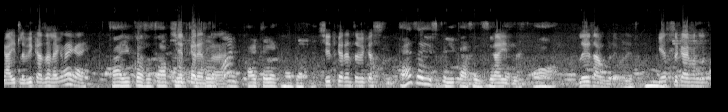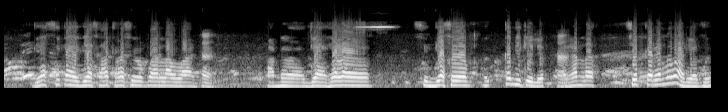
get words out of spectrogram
काय इथला विकास झालाय का नाही काय? काय विकासाचा आपल्याला शेतकऱ्यांचा. कळत- काय कळत नाही त्यातलं. शेतकऱ्यांचा विकास? कायचा विस- विकास आहे. काहीच नाही. हा. लयच अवघड आहे म्हणायचं. गॅसचं काय म्हणलं? गॅसचं काय गॅस अकराशे रुपयाला लावला. हा. आणि गॅ ह्याला गॅस कमी केले. हा. ह्यांना शेतकऱ्यांना वाढवायचं.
